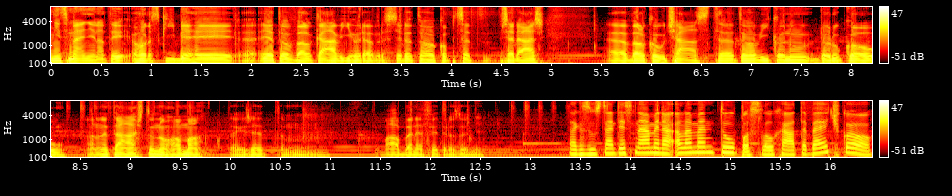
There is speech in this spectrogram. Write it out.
Nicméně na ty horské běhy eh, je to velká výhoda, prostě do toho kopce předáš eh, velkou část eh, toho výkonu do rukou a netáš to nohama, takže tam to má benefit rozhodně. Tak zůstaňte s námi na Elementu, posloucháte Bčko.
